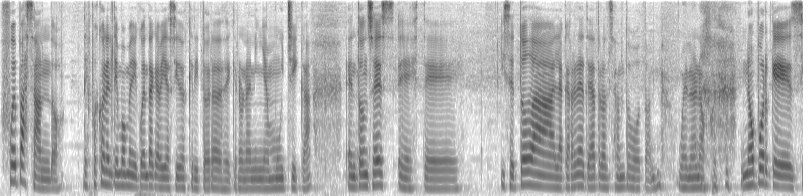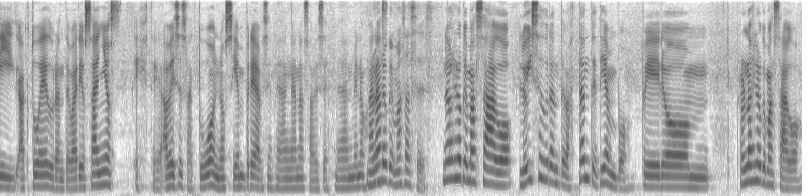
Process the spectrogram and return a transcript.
Fue pasando. Después con el tiempo me di cuenta que había sido escritora desde que era una niña muy chica. Entonces, este, hice toda la carrera de teatro al santo botón. Bueno, no. No porque sí, actué durante varios años. Este, a veces actúo, no siempre, a veces me dan ganas, a veces me dan menos No ganas. es lo que más haces. No es lo que más hago. Lo hice durante bastante tiempo, pero, mm, pero no es lo que más hago.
